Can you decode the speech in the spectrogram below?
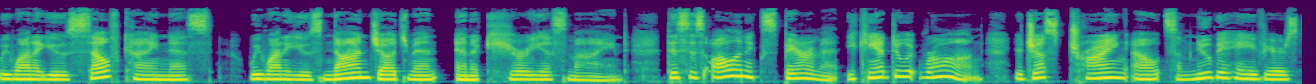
we want to use self kindness we want to use non judgment and a curious mind. This is all an experiment. You can't do it wrong. You're just trying out some new behaviors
